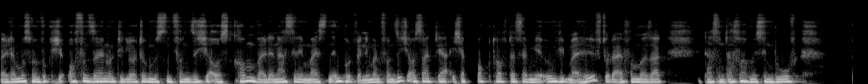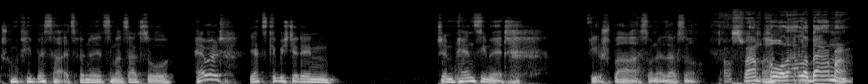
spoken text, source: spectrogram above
Weil da muss man wirklich offen sein und die Leute müssen von sich aus kommen, weil dann hast du den meisten Input. Wenn jemand von sich aus sagt, ja, ich habe Bock drauf, dass er mir irgendwie mal hilft oder einfach mal sagt, das und das war ein bisschen doof, schon viel besser, als wenn du jetzt mal sagst, so, Harold, jetzt gebe ich dir den Chimpanzee mit. Viel Spaß. Und dann sagst du, aus Swamp Hole, Alabama.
